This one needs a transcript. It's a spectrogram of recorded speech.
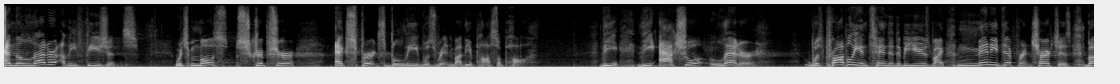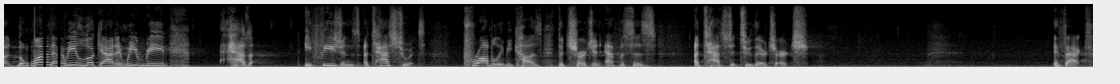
And the letter of Ephesians which most scripture experts believe was written by the Apostle Paul. The, the actual letter was probably intended to be used by many different churches, but the one that we look at and we read has Ephesians attached to it, probably because the church in Ephesus attached it to their church. In fact,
